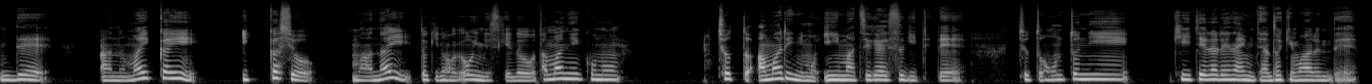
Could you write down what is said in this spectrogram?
で、あの、毎回一箇所、まあない時の方が多いんですけど、たまにこの、ちょっとあまりにも言い間違いすぎてて、ちょっと本当に聞いてられないみたいな時もあるんで、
